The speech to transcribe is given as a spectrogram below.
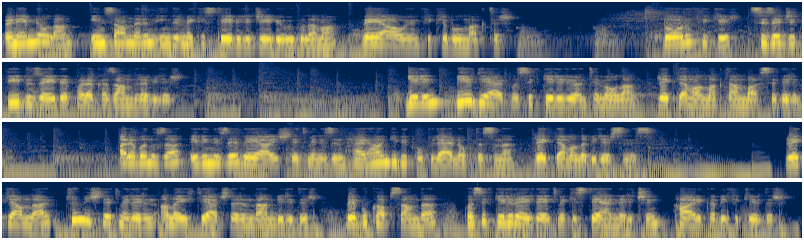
Önemli olan insanların indirmek isteyebileceği bir uygulama veya oyun fikri bulmaktır. Doğru fikir size ciddi düzeyde para kazandırabilir. Gelin bir diğer pasif gelir yöntemi olan reklam almaktan bahsedelim. Arabanıza, evinize veya işletmenizin herhangi bir popüler noktasına reklam alabilirsiniz. Reklamlar tüm işletmelerin ana ihtiyaçlarından biridir ve bu kapsamda pasif gelir elde etmek isteyenler için harika bir fikirdir.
